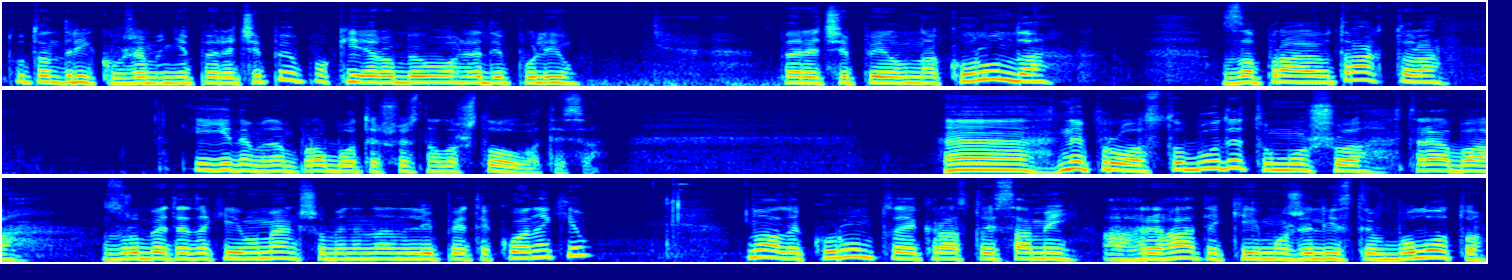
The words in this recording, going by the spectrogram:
Тут Андрійко вже мені перечепив, поки я робив огляди полів. Перечепив на корунда, заправив трактора і їдемо там пробувати щось налаштовуватися. Е, не просто буде, тому що треба зробити такий момент, щоб не наліпити коників. Ну, але корун це якраз той самий агрегат, який може лізти в болото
